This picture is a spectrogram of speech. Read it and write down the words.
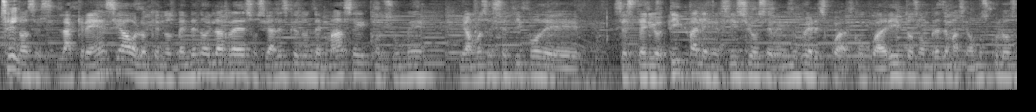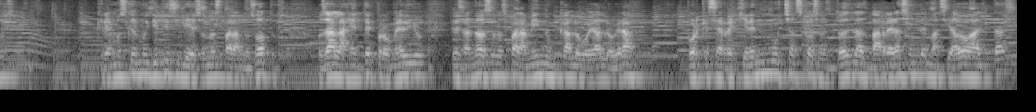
Sí. Entonces, la creencia o lo que nos venden hoy las redes sociales, que es donde más se consume, digamos, este tipo de... Se estereotipa el ejercicio, se ven mujeres con cuadritos, hombres demasiado musculosos. Creemos que es muy difícil y eso no es para nosotros. O sea, la gente promedio pensando, eso no es para mí, nunca lo voy a lograr. Porque se requieren muchas cosas. Entonces las barreras son demasiado altas.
